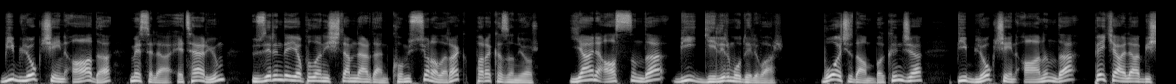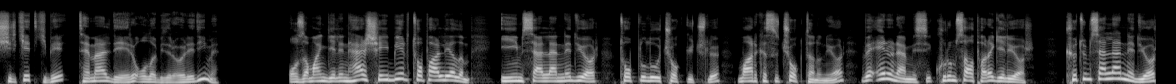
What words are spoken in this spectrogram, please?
bir blockchain ağı da mesela Ethereum üzerinde yapılan işlemlerden komisyon alarak para kazanıyor. Yani aslında bir gelir modeli var. Bu açıdan bakınca bir blockchain ağının da pekala bir şirket gibi temel değeri olabilir öyle değil mi? O zaman gelin her şeyi bir toparlayalım. İyimserler ne diyor? Topluluğu çok güçlü, markası çok tanınıyor ve en önemlisi kurumsal para geliyor. Kötümserler ne diyor?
